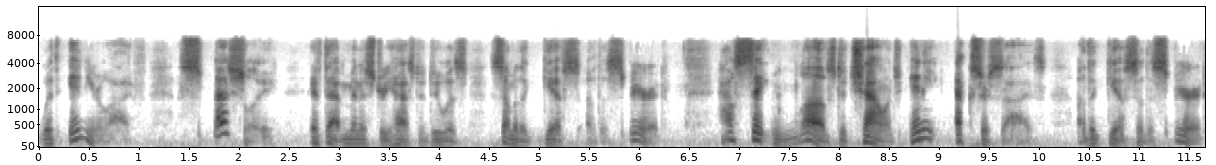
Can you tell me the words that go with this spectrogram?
within your life, especially if that ministry has to do with some of the gifts of the Spirit. How Satan loves to challenge any exercise of the gifts of the Spirit.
